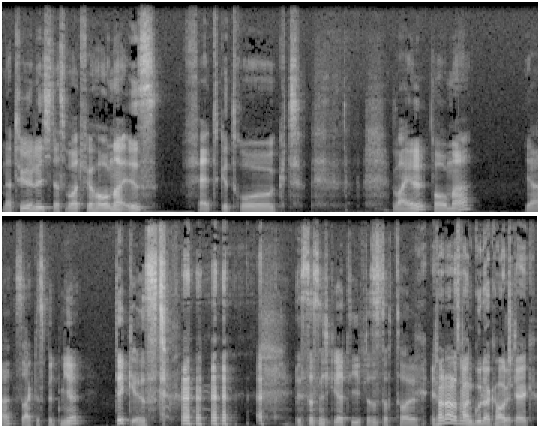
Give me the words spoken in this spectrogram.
natürlich, das Wort für Homer ist fett gedruckt. Weil Homer, ja, sagt es mit mir, dick ist. ist das nicht kreativ? Das ist doch toll. Ich fand auch, das war ein guter Couch-Gag.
